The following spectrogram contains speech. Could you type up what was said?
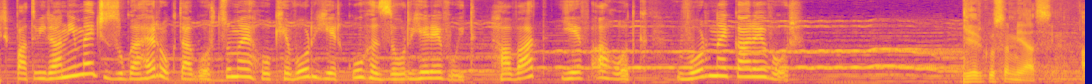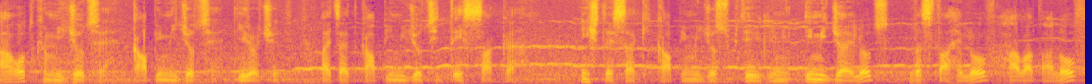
Իր պատվիրանի մեջ զուգահեռ օգտագործում է հոգևոր երկու հզոր երևույթ՝ հավատ եւ աղոթք, որն է կարևոր։ Երկուսը միասին։ Աղոթքը միջոց է, կապի միջոց է Տիրոջ հետ։ բայց այդ կապի միջոցի տեսակը ինչ տեսակի կապի միջոց պիտի լինի իմիջայլոց վստահելով հավատալով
